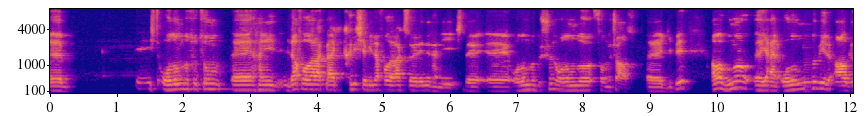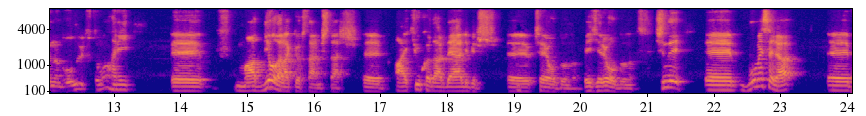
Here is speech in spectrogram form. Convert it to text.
e, işte olumlu tutum e, hani laf olarak belki klişe bir laf olarak söylenir hani işte e, olumlu düşün olumlu sonuç al e, gibi ama bunu e, yani olumlu bir algının olumlu bir tutumun hani e, maddi olarak göstermişler e, IQ kadar değerli bir e, şey olduğunu, beceri olduğunu. Şimdi e, bu mesela e,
